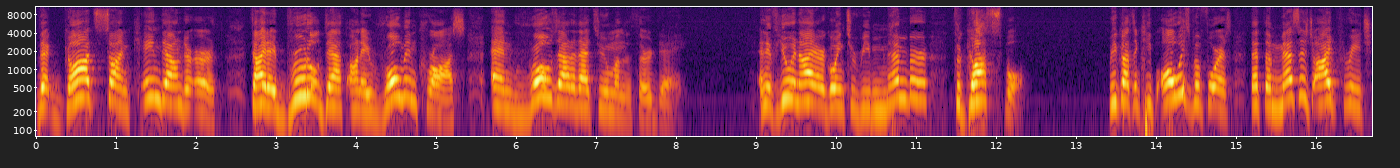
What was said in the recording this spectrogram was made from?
that God's Son came down to earth, died a brutal death on a Roman cross, and rose out of that tomb on the third day. And if you and I are going to remember the gospel, we've got to keep always before us that the message I preach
